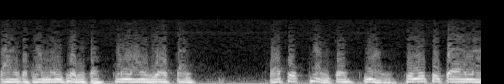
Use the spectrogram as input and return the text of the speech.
การจะทำมันเพียงแต่ทำนองเดียวกัน ขอทุกท่านจงหมั่นที่นิพพานา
